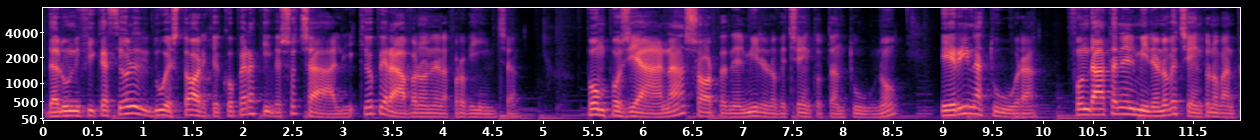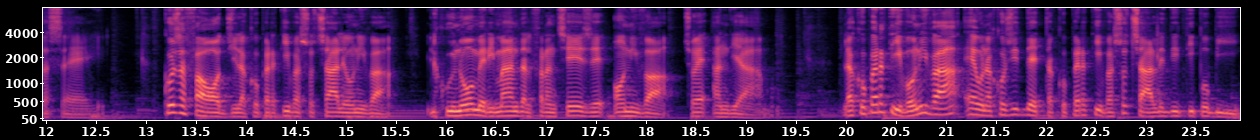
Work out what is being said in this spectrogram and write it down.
dall'unificazione di due storiche cooperative sociali che operavano nella provincia. Pomposiana, sorta nel 1981, e Rinatura, fondata nel 1996. Cosa fa oggi la cooperativa sociale Oniva? Il cui nome rimanda al francese on y va, cioè andiamo. La cooperativa Oniva è una cosiddetta cooperativa sociale di tipo B,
